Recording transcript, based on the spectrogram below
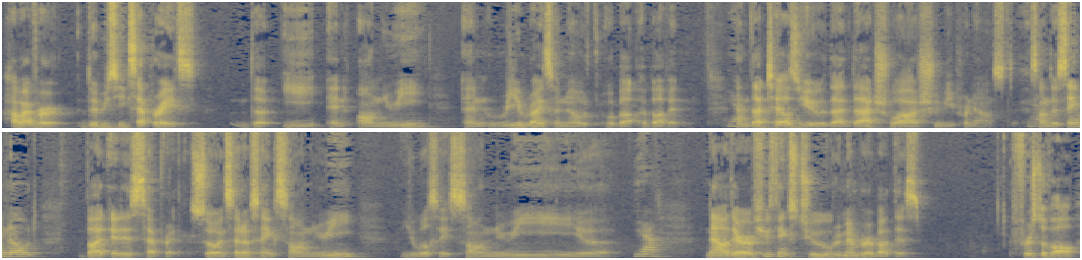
However, Debussy separates the E in ennui and rewrites a note abo- above it. Yeah. And that tells you that that schwa should be pronounced. It's on the same note, but it is separate. So instead of saying s'ennuie, you will say s'ennuie. yeah. Now, there are a few things to remember about this. First of all,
